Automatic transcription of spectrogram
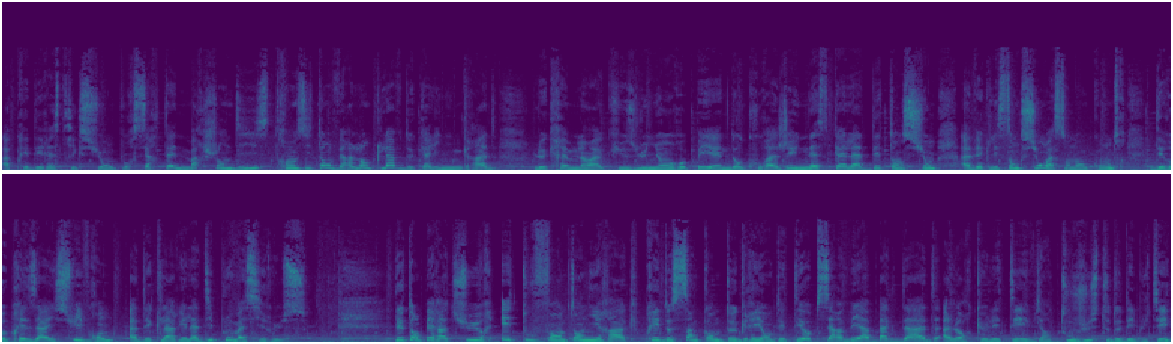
après des restrictions pour certaines marchandises transitant vers l'enclave de Kaliningrad. Le Kremlin accuse l'Union européenne d'encourager une escalade des tensions avec les sanctions à son encontre. Des représailles suivront, a déclaré la diplomatie russe. Des températures étouffantes en Irak, près de 50 degrés ont été observés à Bagdad alors que l'été vient tout juste de débuter.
